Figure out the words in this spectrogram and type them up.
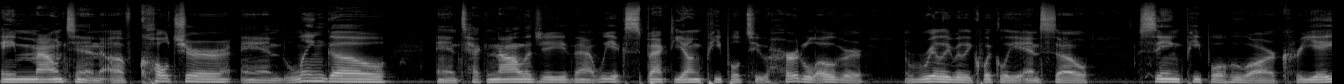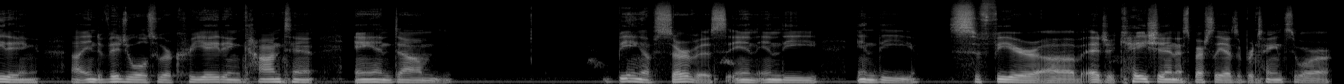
a mountain of culture and lingo and technology that we expect young people to hurdle over really, really quickly. And so, seeing people who are creating, uh, individuals who are creating content and um, being of service in in the in the sphere of education, especially as it pertains to our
